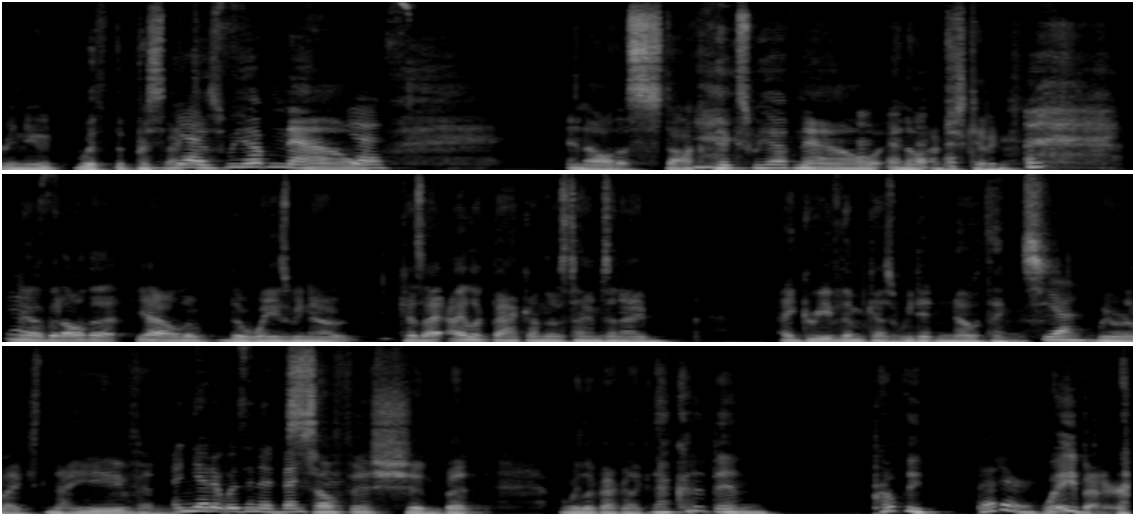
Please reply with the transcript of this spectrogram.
renewed with the perspectives Yes. we have now yes. and all the stock picks we have now and all, I'm just kidding. No, but all the yeah, all the the ways we know because I, I look back on those times and I I grieve them because we didn't know things. Yeah. We were like naive and, and yet it was an adventure. selfish and but when we look back we're like that could have been probably Better, way better.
